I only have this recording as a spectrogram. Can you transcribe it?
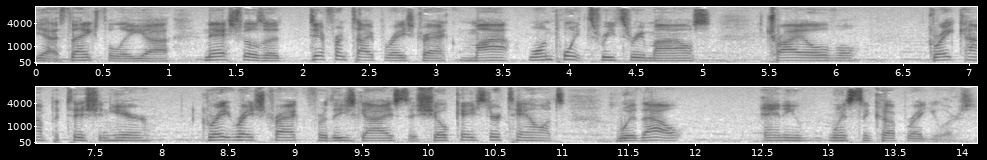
Yeah, thankfully. Uh, Nashville's a different type of racetrack, 1.33 miles, tri-oval, great competition here, great racetrack for these guys to showcase their talents without any Winston Cup regulars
